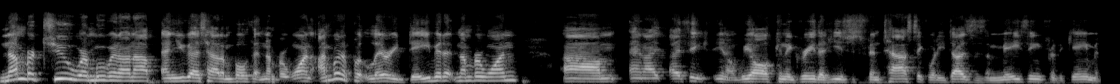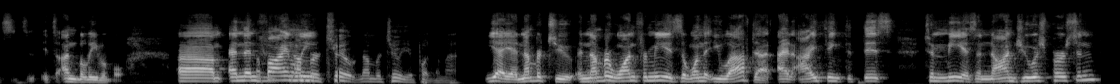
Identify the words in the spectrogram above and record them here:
Number two, we're moving on up, and you guys had them both at number one. I'm going to put Larry David at number one. Um, and I, I think you know we all can agree that he's just fantastic. What he does is amazing for the game. It's it's, it's unbelievable. Um, and then finally, number two, number two, you're putting them at. Yeah, yeah. Number two and number one for me is the one that you laughed at, and I think that this, to me, as a non-Jewish person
